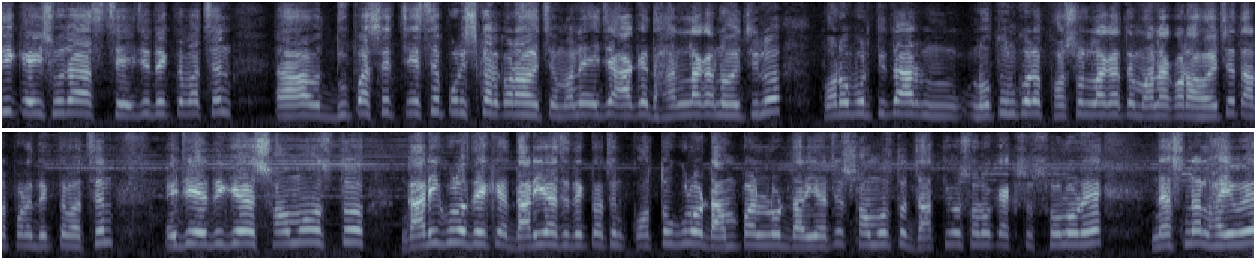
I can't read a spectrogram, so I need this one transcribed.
ঠিক এই সোজা আসছে, এই যে দেখতে পাচ্ছেন দুপাশে চেসে পরিষ্কার করা হয়েছে। মানে এই যে আগে ধান লাগানো হয়েছিল, পরবর্তীতে আর নতুন করে ফসল লাগাতে মানা করা হয়েছে। তারপরে দেখতে পাচ্ছেন, এই যে এদিকে সমস্ত গাড়িগুলো দেখে দাঁড়িয়ে আছে, দেখতে পাচ্ছেন কতগুলো ডাম্পার লোড দাঁড়িয়ে আছে। সমস্ত জাতীয় সড়ক একশো ষোলোরে national highway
